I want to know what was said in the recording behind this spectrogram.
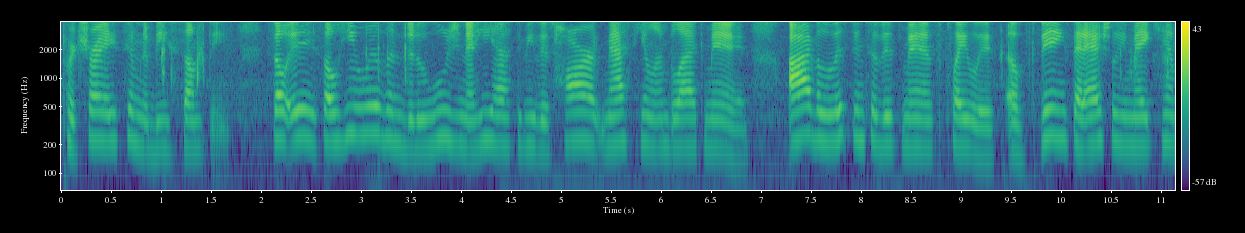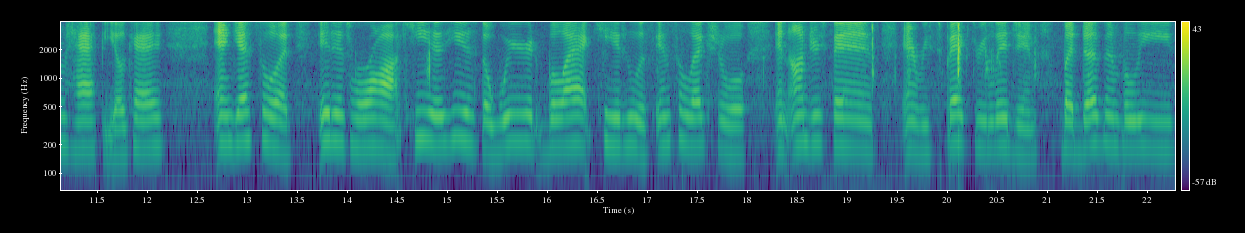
portrays him to be something. So it so he lives in the delusion that he has to be this hard masculine black man. I've listened to this man's playlist of things that actually make him happy, okay? And guess what? It is rock. He is he is the weird black kid who is intellectual and understands and respects religion but doesn't believe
